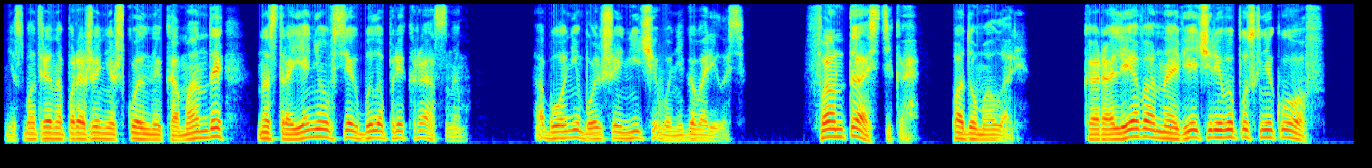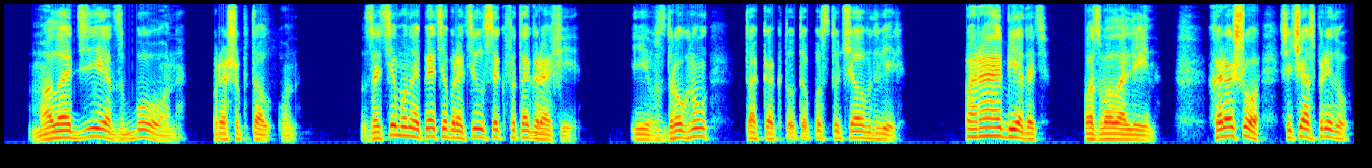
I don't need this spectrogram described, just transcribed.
Несмотря на поражение школьной команды, настроение у всех было прекрасным. О Бонни больше ничего не говорилось. «Фантастика», — подумал Ларри. «Королева на вечере выпускников». «Молодец, Бон», — прошептал он. Затем он опять обратился к фотографии и вздрогнул, так как кто-то постучал в дверь. «Пора обедать», — позвала Лейн. «Хорошо, сейчас приду».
